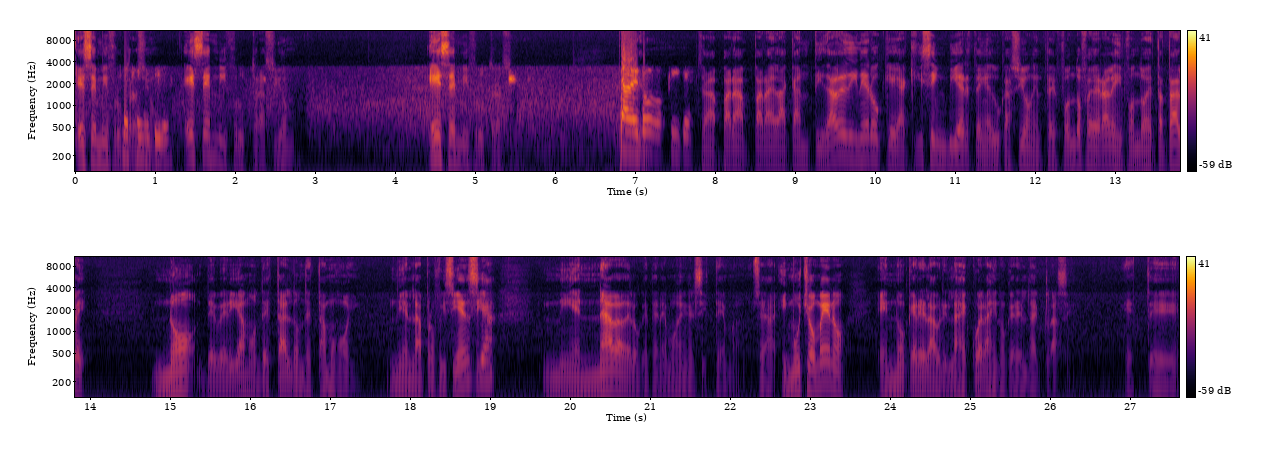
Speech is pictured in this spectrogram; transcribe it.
Esa es mi frustración. Esa es mi frustración. Esa es mi frustración. Sabe todo, Quique. O sea, para, para la cantidad de dinero que aquí se invierte en educación entre fondos federales y fondos estatales, no deberíamos de estar donde estamos hoy. Ni en la proficiencia, ni en nada de lo que tenemos en el sistema. O sea, y mucho menos en no querer abrir las escuelas y no querer dar clases. Este,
